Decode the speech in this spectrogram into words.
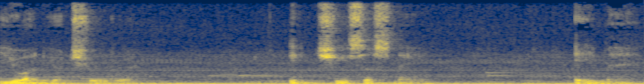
you and your children. In Jesus' name, amen.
